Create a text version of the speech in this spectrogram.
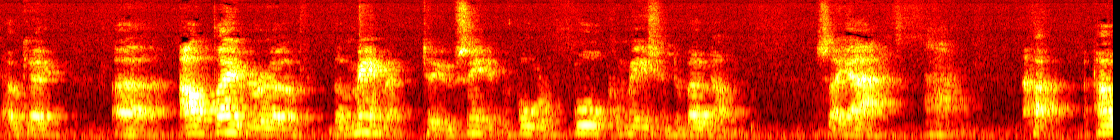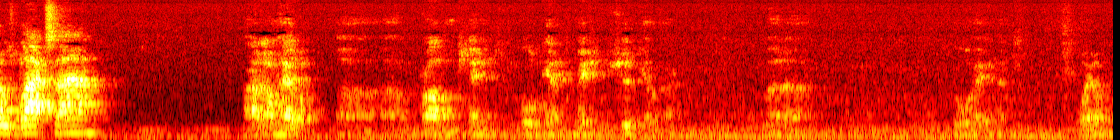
that. Okay, uh, all in favor of the amendment to send it before full commission to vote on, say aye. Po- Opposed, like sign? I don't have a, a, a problem sending it to the full county commission, it should go there. But, uh, go ahead, Well,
